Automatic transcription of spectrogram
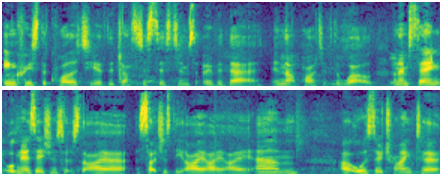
increase the quality of the justice systems over there in that part of the world. And I'm saying organizations such as the, such as the IIIM are also trying to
